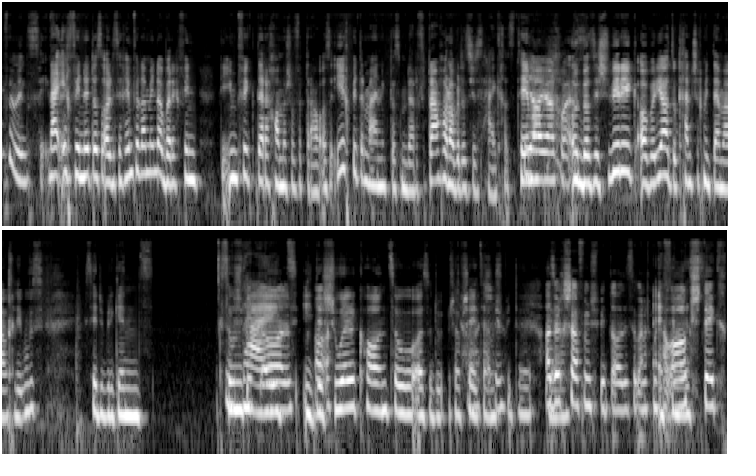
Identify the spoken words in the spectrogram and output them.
impfen müssen. safe. Nein, ich finde nicht, dass alle sich impfen lassen müssen, aber ich finde, die Impfung, der kann man schon vertrauen. Also ich bin der Meinung, dass man der vertrauen kann, aber das ist ein heikles Thema. Ja, ja, ich weiss. Und das ist schwierig, aber ja, du kennst dich mit dem auch ein bisschen aus. Sie hat übrigens Gesundheit in der Ah. Schule gehabt und so. Also du schaffst Ja, jetzt auch im. Spital. Also ich arbeite im Spital, deswegen habe ich mich Ich auch angesteckt.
